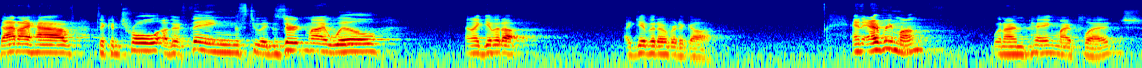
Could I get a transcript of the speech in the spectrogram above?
that I have to control other things, to exert my will, and I give it up. I give it over to God. And every month, when I'm paying my pledge,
